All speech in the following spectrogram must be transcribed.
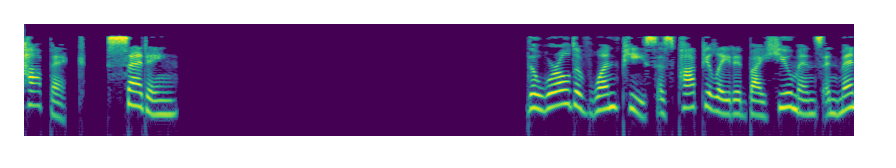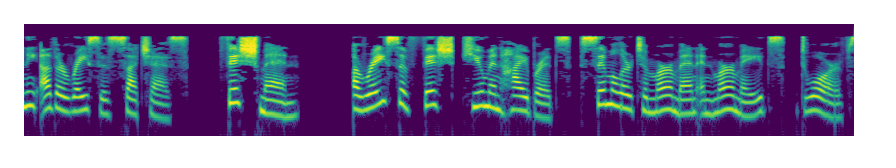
Topic. Setting The world of One Piece is populated by humans and many other races such as fishmen, a race of fish-human hybrids, similar to mermen and mermaids, dwarves,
